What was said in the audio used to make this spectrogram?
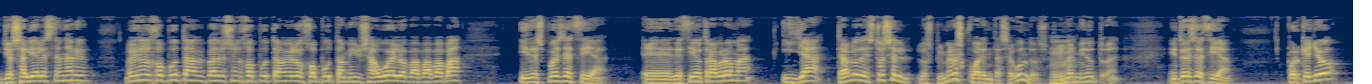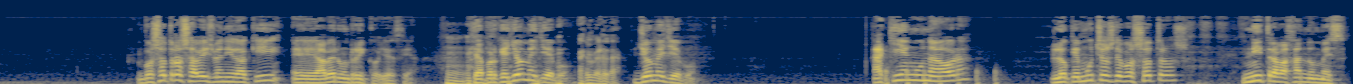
yo salía al escenario, un hijo puta, mi padre es un hijo de puta, mi abuelo hijo puta, mi bisabuelo, pa, pa, pa, pa. Y después decía, eh, decía otra broma y ya, te hablo de esto, es el- los primeros 40 segundos, primer Mm. minuto, ¿eh? Entonces decía, porque yo vosotros habéis venido aquí eh, a ver un rico, yo decía. Mm. O sea, porque yo me llevo, Es verdad. yo me llevo aquí en una hora lo que muchos de vosotros ni trabajando un mes.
